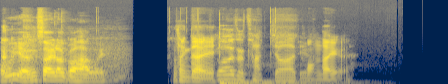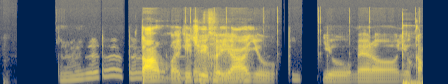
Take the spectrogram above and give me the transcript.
好樣衰咯，嗰下會。拎都係嗰就拆咗啊屌！皇低嘅。但我唔係幾中意佢而家要要咩咯，要撳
